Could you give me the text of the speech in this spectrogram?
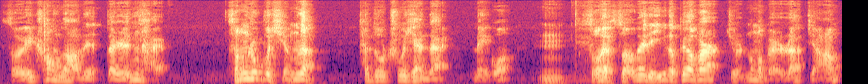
所谓创造的的人才，层出不穷的，他都出现在美国。嗯，所所谓的一个标杆就是诺贝尔的奖，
